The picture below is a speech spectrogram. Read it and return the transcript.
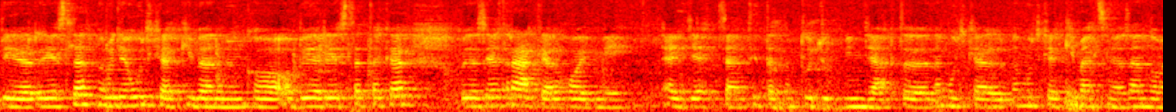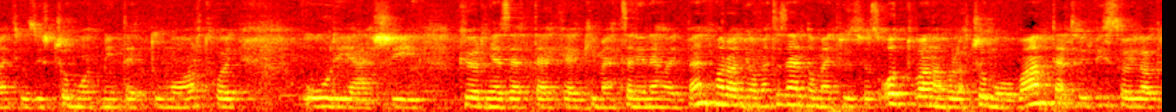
bélrészlet, mert ugye úgy kell kivennünk a, a bélrészleteket, hogy azért rá kell hagyni egy-egy centit, tehát nem tudjuk mindjárt, nem úgy kell, nem úgy kell kimetszeni az endometriózis csomót, mint egy tumort, hogy óriási környezettel kell kimetszeni, nehogy bent maradjon, mert az endometriózis az ott van, ahol a csomó van, tehát hogy viszonylag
